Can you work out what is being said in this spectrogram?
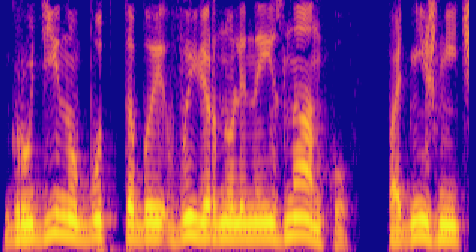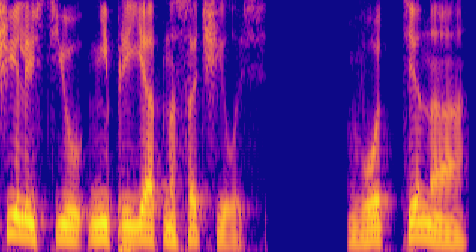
грудину будто бы вывернули наизнанку, под нижней челюстью неприятно сочилось. Вот тена.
